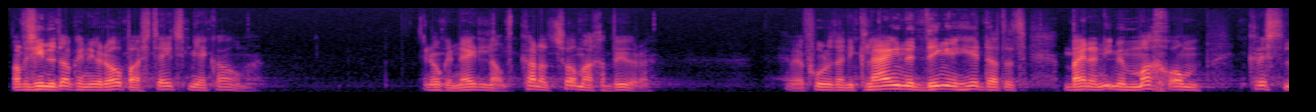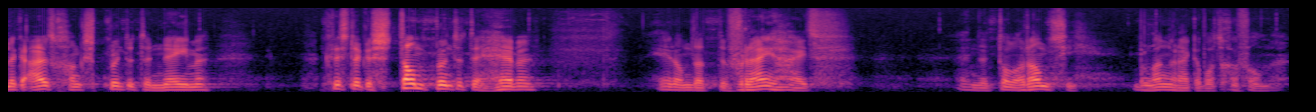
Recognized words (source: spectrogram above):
maar we zien het ook in Europa steeds meer komen. En ook in Nederland kan het zomaar gebeuren. En we voelen dan die kleine dingen hier dat het bijna niet meer mag om christelijke uitgangspunten te nemen, christelijke standpunten te hebben. Heer, omdat de vrijheid en de tolerantie belangrijker wordt gevonden.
